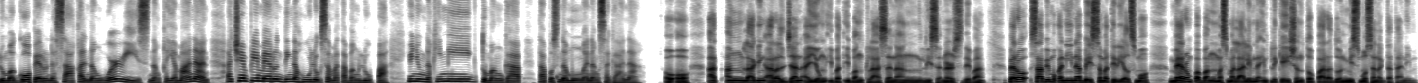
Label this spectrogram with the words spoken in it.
lumago pero nasakal ng worries, ng kayamanan. At syempre meron ding nahulog sa matabang lupa. Yun yung nakinig, tumanggap, tapos namunga ng sagana. Oo, at ang laging aral dyan ay yung iba't ibang klase ng listeners, di ba? Pero sabi mo kanina, based sa materials mo, meron pa bang mas malalim na implication to para doon mismo sa nagtatanim?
